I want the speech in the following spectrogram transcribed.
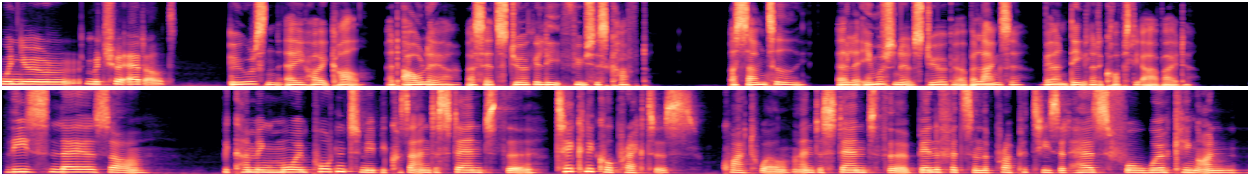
when you're a mature adult. Øvelsen er i høj grad at aflære at sætte styrkelig fysisk kraft, og samtidig at lade emotionel styrke og balance være en del af det kropslige arbejde. These layers are becoming more important to me because I understand the technical practice quite well. I understand the benefits and the properties it has for working on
